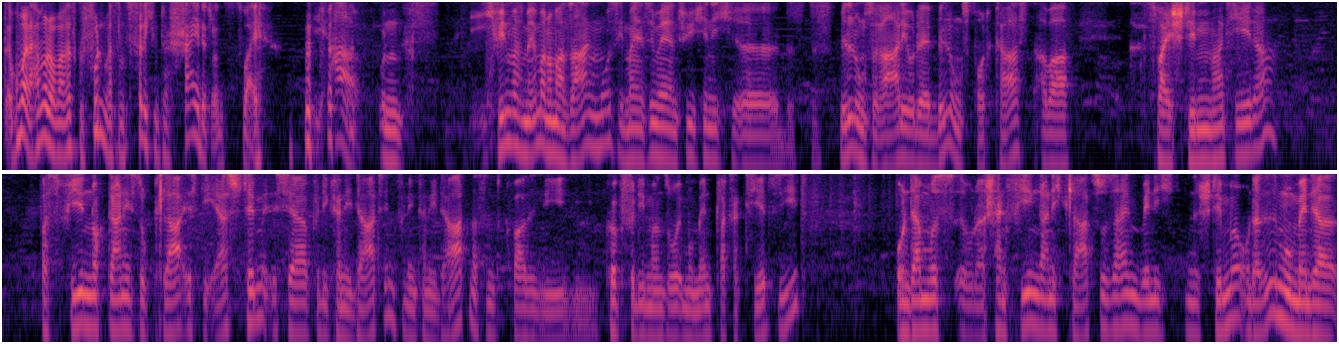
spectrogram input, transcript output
Guck mal, da haben wir doch mal was gefunden, was uns völlig unterscheidet, uns zwei. Ja, und ich finde, was man immer noch mal sagen muss, ich meine, jetzt sind wir ja natürlich hier nicht äh, das, das Bildungsradio oder der Bildungspodcast, aber zwei Stimmen hat jeder. Was vielen noch gar nicht so klar ist, die Erststimme ist ja für die Kandidatin, für den Kandidaten. Das sind quasi die, die Köpfe, die man so im Moment plakatiert sieht. Und da muss, oder scheint vielen gar nicht klar zu sein, wenn ich eine Stimme, und das ist im Moment ja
